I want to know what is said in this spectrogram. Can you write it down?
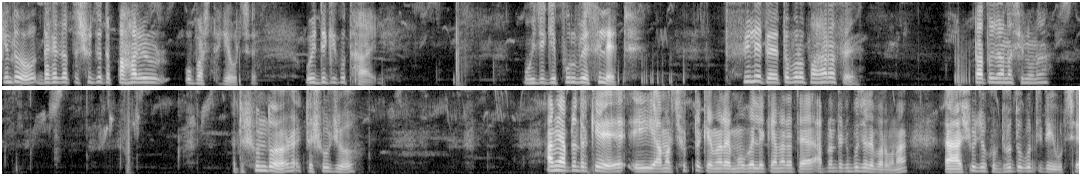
কিন্তু দেখা যাচ্ছে সূর্যটা পাহাড়ের উপাস থেকে উঠছে। ওইদিকে কোথায়? ওইদিকে পূর্বে সিলেট। সিলেটে এত বড় পাহাড় আছে? তা তো জানা ছিল না। এত সুন্দর একটা সূর্য। আমি আপনাদেরকে এই আমার ছোট্ট ক্যামেরায় মোবাইলের ক্যামেরাতে আপনাদেরকে বুঝাতে পারব না। সূর্য খুব দ্রুত গতিতেই উঠছে।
